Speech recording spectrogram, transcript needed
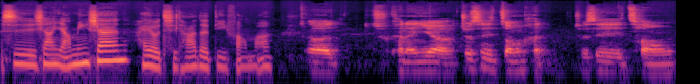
是像阳明山，还有其他的地方吗？呃。可能也有，就是中横，就是从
